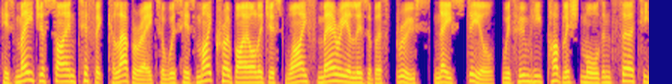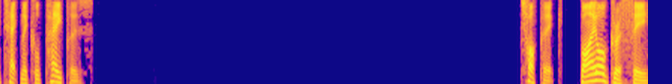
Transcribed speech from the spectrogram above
his major scientific collaborator was his microbiologist wife Mary Elizabeth Bruce Steele, with whom he published more than 30 technical papers. Biography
